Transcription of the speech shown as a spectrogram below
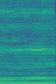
Yeah.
